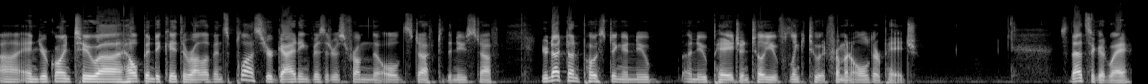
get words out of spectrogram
uh, and you're going to uh, help indicate the relevance. Plus, you're guiding visitors from the old stuff to the new stuff. You're not done posting a new a new page until you've linked to it from an older page. So that's a good way.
